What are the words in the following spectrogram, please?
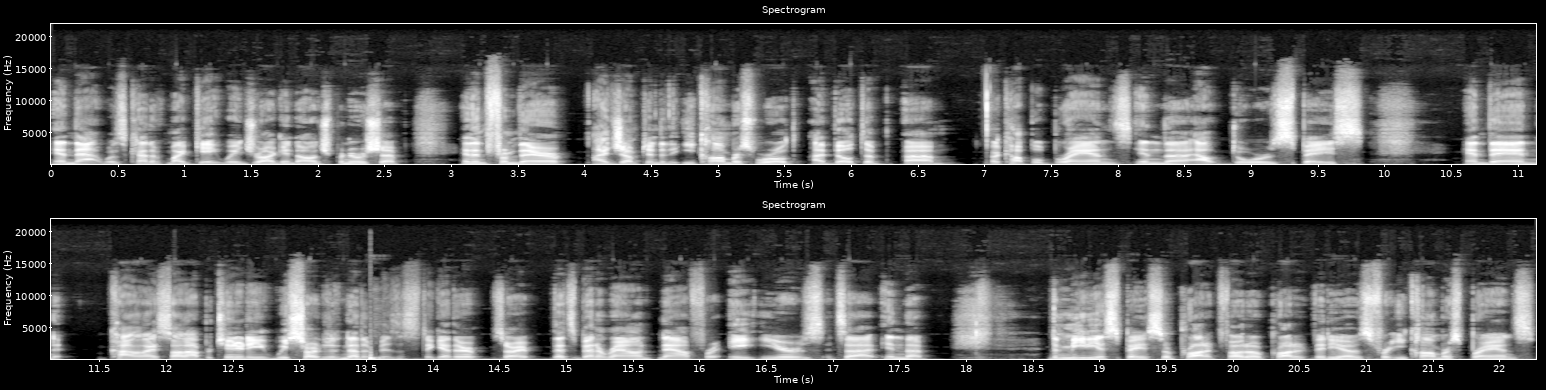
and that was kind of my gateway drug into entrepreneurship. And then from there, I jumped into the e-commerce world. I built a um, a couple brands in the outdoors space, and then Kyle and I saw an opportunity. We started another business together. Sorry, that's been around now for eight years. It's uh, in the the media space, so product photo, product videos for e-commerce brands.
